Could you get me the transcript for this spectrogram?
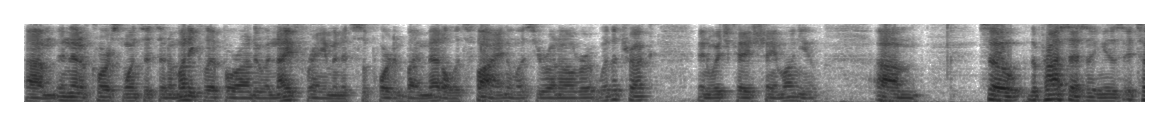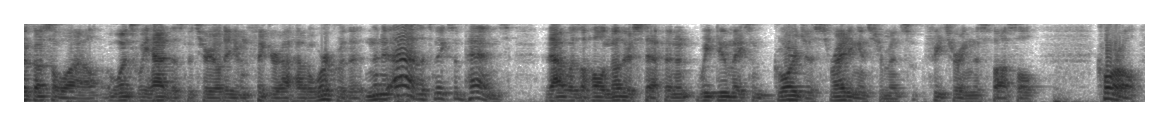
Um, and then, of course, once it's in a money clip or onto a knife frame and it's supported by metal, it's fine unless you run over it with a truck, in which case, shame on you. Um, so the processing is, it took us a while once we had this material to even figure out how to work with it. And then, ah, let's make some pens. That was a whole nother step. And we do make some gorgeous writing instruments featuring this fossil coral.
